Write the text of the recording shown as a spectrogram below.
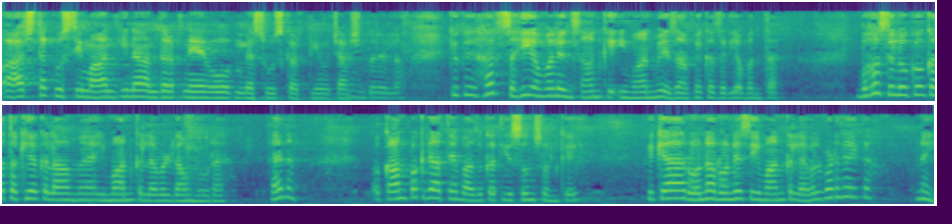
آج تک اس ایمان کی نا اندر اپنے وہ محسوس کرتی ہوں الحمد للہ کیونکہ ہر صحیح عمل انسان کے ایمان میں اضافے کا ذریعہ بنتا ہے۔ بہت سے لوگوں کا تکیہ کلام ہے، ایمان کا لیول ڈاؤن ہو رہا ہے۔ ہے نا؟ اور کان پک جاتے ہیں بعض یہ سن سن کے کہ کیا رونا رونے سے ایمان کا لیول بڑھ جائے گا؟ نہیں۔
